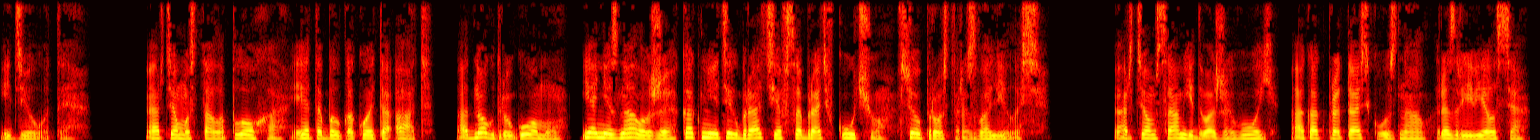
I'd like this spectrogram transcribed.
Идиоты. Артему стало плохо, и это был какой-то ад, Одно к другому. Я не знал уже, как мне этих братьев собрать в кучу. Все просто развалилось. Артем сам едва живой, а как про Таську узнал, разревелся,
